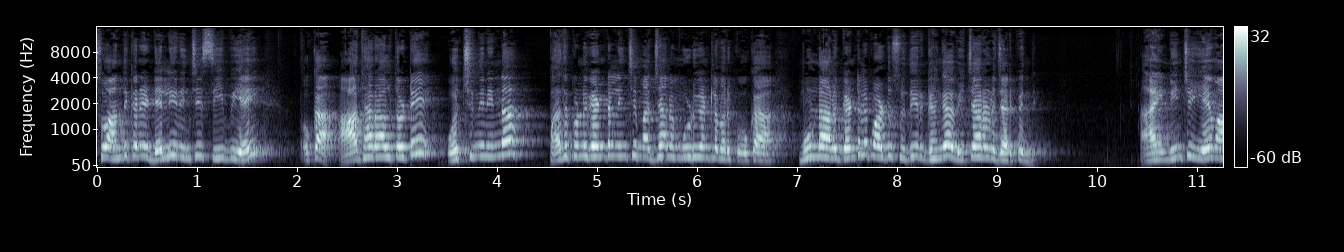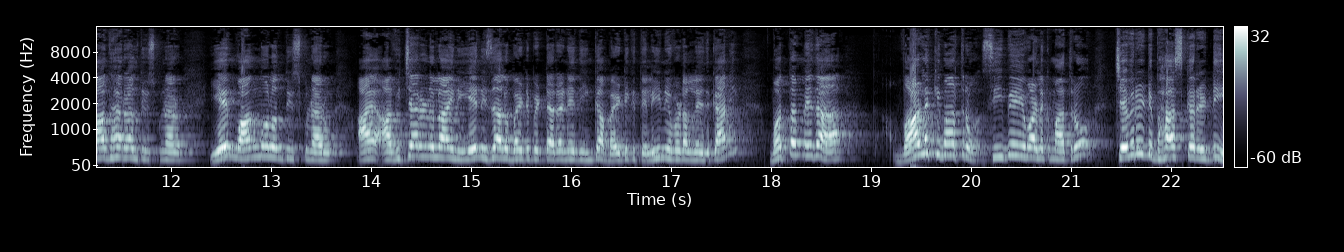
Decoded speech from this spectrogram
సో అందుకనే ఢిల్లీ నుంచి సిబిఐ ఒక ఆధారాలతోటే వచ్చింది నిన్న. పదకొండు గంటల నుంచి మధ్యాహ్నం మూడు గంటల వరకు ఒక మూడు నాలుగు గంటల పాటు సుదీర్ఘంగా విచారణ జరిపింది. ఆయన నుంచి ఏం ఆధారాలు తీసుకున్నారు? ఏం వాంగ్మూలం తీసుకున్నారు? ఆ ఆ విచారణలో ఆయన ఏ నిజాలు బయట పెట్టారనేది ఇంకా బయటికి తెలియనివ్వడం లేదు. కానీ మొత్తం మీద వాళ్ళకి మాత్రం సిబిఐ వాళ్ళకి మాత్రం చెవిరెడ్డి భాస్కర్ రెడ్డి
